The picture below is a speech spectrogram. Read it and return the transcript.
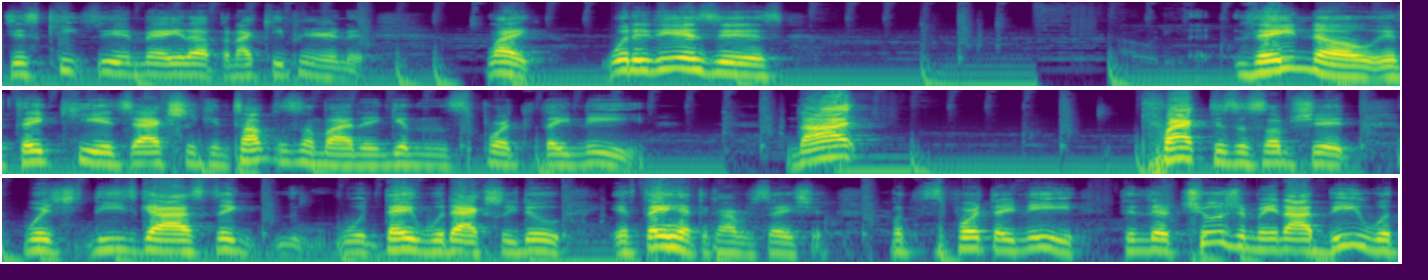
just keeps being made up, and I keep hearing it. Like what it is is they know if their kids actually can talk to somebody and give them the support that they need, not practice or some shit which these guys think what they would actually do if they had the conversation. But the support they need, then their children may not be what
